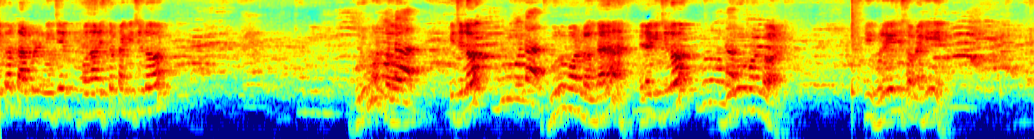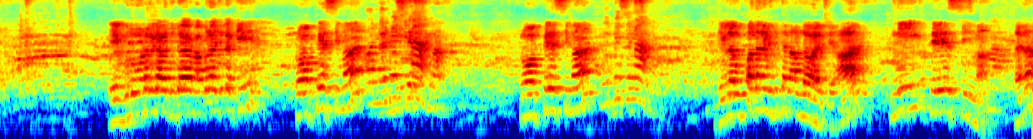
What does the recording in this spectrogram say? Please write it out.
স্তর তারপরে নিচের প্রধান স্তরটা কি ছিল? গুরুমণ্ডল। গুরুমণ্ডল। কি ছিল? গুরুমণ্ডল। গুরুমণ্ডল তাই না? এটা কি ছিল? গুরুমণ্ডল। গুরুমণ্ডল। কি ভুলে গেছিস সব নাকি এই গুরুমণ্ডলকে আবার দুটো করা হয়েছিল কি? প্রফেসিমা। আর প্রফেসিমা। নিবেশিমা। যেগুলো উপাদানের ভিত্তিতে নাম দেওয়া হয়েছে। আর নিফেসিমা তাই না?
